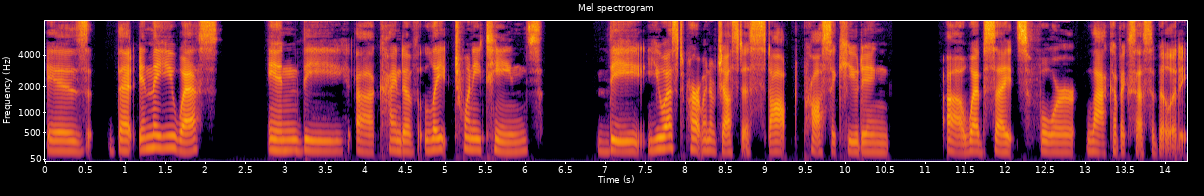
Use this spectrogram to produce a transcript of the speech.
is that in the US, in the uh, kind of late 20 teens, the US Department of Justice stopped prosecuting uh, websites for lack of accessibility.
